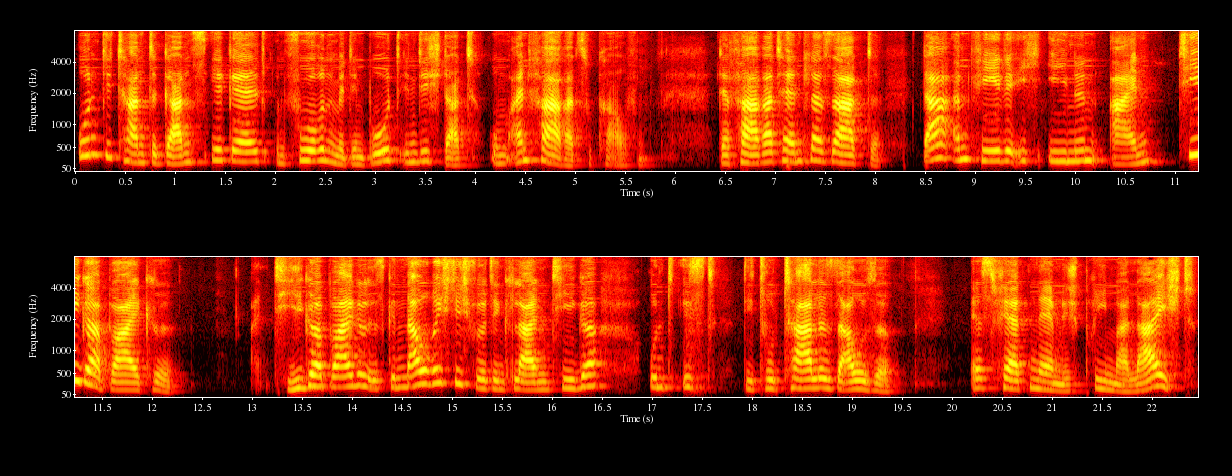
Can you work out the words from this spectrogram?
und die Tante Gans ihr Geld und fuhren mit dem Boot in die Stadt, um ein Fahrrad zu kaufen. Der Fahrradhändler sagte, da empfehle ich Ihnen ein Tigerbeikel. Ein Tigerbeikel ist genau richtig für den kleinen Tiger und ist die totale Sause. Es fährt nämlich prima leicht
